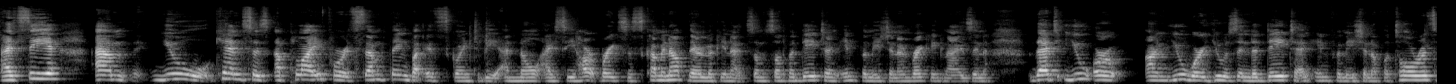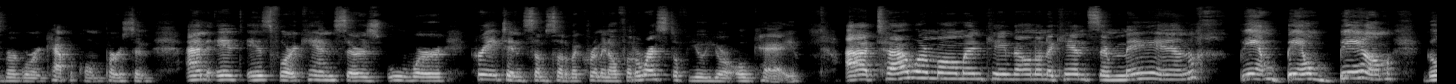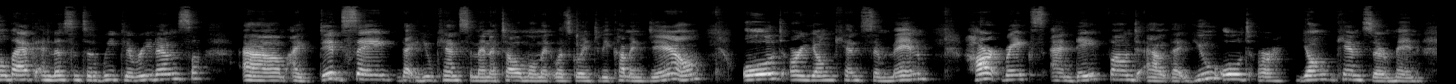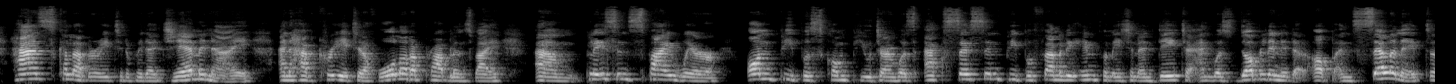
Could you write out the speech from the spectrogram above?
I see um you cancers apply for something, but it's going to be a no. I see heartbreaks is coming up. They're looking at some sort of a data and information and recognizing that you are and you were using the data and information of a Taurus, Virgo, or Capricorn person. And it is for cancers who were creating some sort of a criminal. For the rest of you, you're okay. A tower moment came down on a cancer man. bam, bam, bam. Go back and listen to the weekly readings. Um, I did say that you Cancer men, a tower moment was going to be coming down. Old or young Cancer men, heartbreaks, and they found out that you old or young Cancer men has collaborated with a Gemini and have created a whole lot of problems by um, placing spyware on people's computer and was accessing people family information and data and was doubling it up and selling it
